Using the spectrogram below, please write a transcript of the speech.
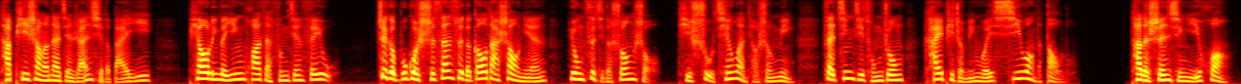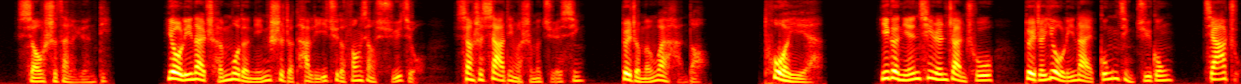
他披上了那件染血的白衣，飘零的樱花在风间飞舞。这个不过十三岁的高大少年，用自己的双手替数千万条生命在荆棘丛中开辟着名为希望的道路。他的身形一晃，消失在了原地。幼离奈沉默的凝视着他离去的方向许久，像是下定了什么决心。对着门外喊道：“拓野！”一个年轻人站出，对着幼离奈恭敬鞠躬：“家主，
